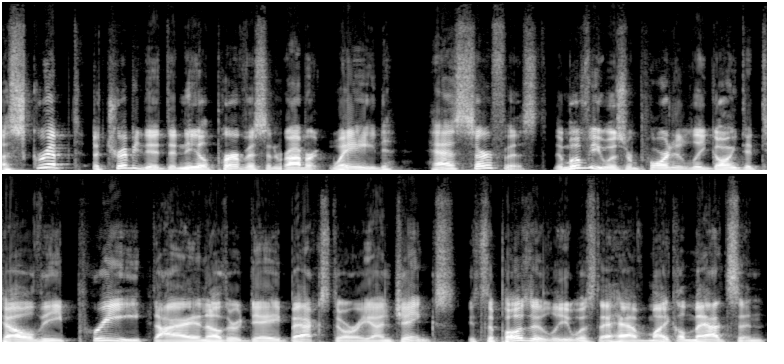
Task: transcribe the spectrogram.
a script attributed to Neil Purvis and Robert Wade has surfaced. The movie was reportedly going to tell the pre Die Another Day backstory on Jinx. It supposedly was to have Michael Madsen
